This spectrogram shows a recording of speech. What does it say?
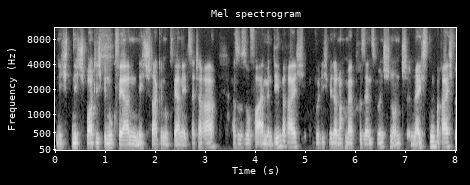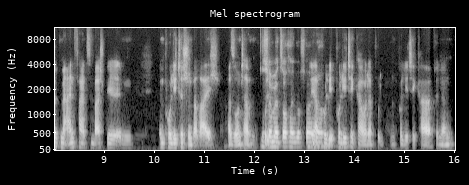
nicht, nicht sportlich genug werden, nicht stark genug werden, etc. Also so vor allem in dem Bereich würde ich mir da noch mehr Präsenz wünschen. Und im nächsten Bereich würde mir einfallen, zum Beispiel im, im politischen Bereich. Also unter das Pol mir jetzt auch eingefallen, ja, ja. Poli Politiker oder Pol Politikerinnen.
